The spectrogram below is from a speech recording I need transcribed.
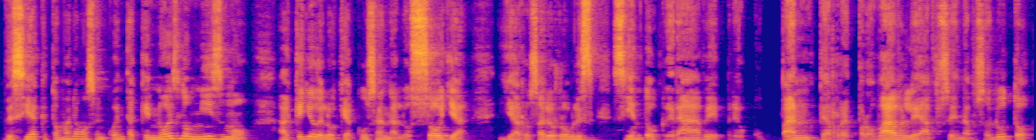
decía que tomáramos en cuenta que no es lo mismo aquello de lo que acusan a los Soya y a Rosario Robles siendo grave, preocupante, reprobable en absoluto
